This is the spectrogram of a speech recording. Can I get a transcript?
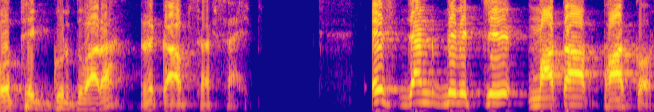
ਉੱਥੇ ਗੁਰਦੁਆਰਾ ਰਕਾਬਸਰ ਸਾਹਿਬ। ਇਸ ਜੰਗ ਦੇ ਵਿੱਚ ਮਾਤਾ ਭਾਗ ਕੌਰ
